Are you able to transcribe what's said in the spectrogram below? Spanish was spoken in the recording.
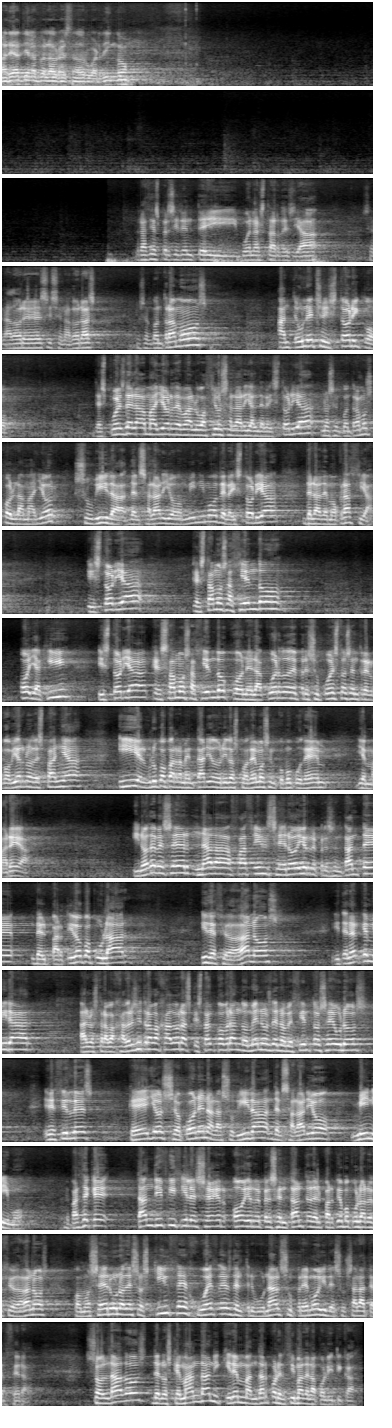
Marea tiene la palabra el senador Guardingo. Gracias, presidente, y buenas tardes ya, senadores y senadoras. Nos encontramos ante un hecho histórico. Después de la mayor devaluación salarial de la historia, nos encontramos con la mayor subida del salario mínimo de la historia de la democracia. Historia que estamos haciendo hoy aquí, historia que estamos haciendo con el acuerdo de presupuestos entre el Gobierno de España y el Grupo Parlamentario de Unidos Podemos en Comú Podem y en Marea. Y no debe ser nada fácil ser hoy representante del Partido Popular y de Ciudadanos y tener que mirar a los trabajadores y trabajadoras que están cobrando menos de 900 euros y decirles que ellos se oponen a la subida del salario mínimo. Me parece que tan difícil es ser hoy representante del Partido Popular de Ciudadanos como ser uno de esos 15 jueces del Tribunal Supremo y de su Sala Tercera. Soldados de los que mandan y quieren mandar por encima de la política.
